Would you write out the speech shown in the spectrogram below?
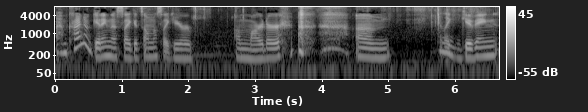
I'm kind of getting this like it's almost like you're a martyr. um like giving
